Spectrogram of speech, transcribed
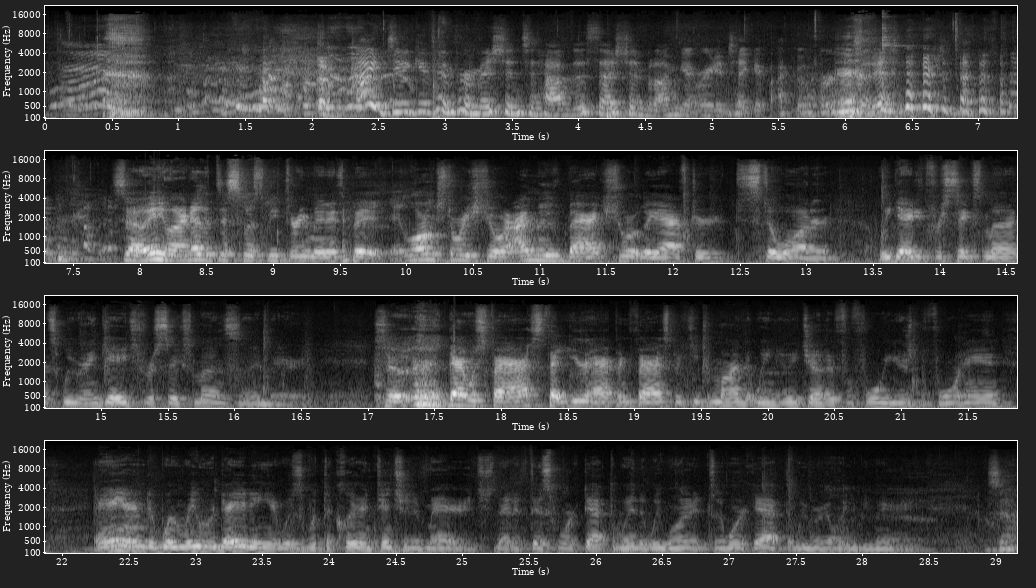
I did give him permission to have this session, but I'm getting ready to take it back over. so anyway, I know that this is supposed to be three minutes, but long story short, I moved back shortly after Stillwater. We dated for six months. We were engaged for six months and then married. So that was fast. That year happened fast, but keep in mind that we knew each other for four years beforehand. And when we were dating, it was with the clear intention of marriage. That if this worked out the way that we wanted it to work out, that we were going to be married. So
